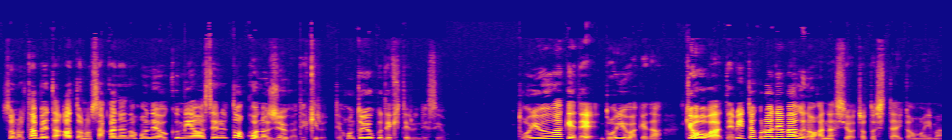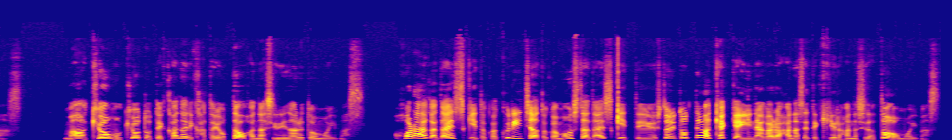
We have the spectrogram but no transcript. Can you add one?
その食べた後の魚の骨を組み合わせると、この銃ができるって、ほんとよくできてるんですよ。というわけで、どういうわけだ？今日はデビッド・クローネンバーグのお話をちょっとしたいと思います。まあ今日も今日とてかなり偏ったお話になると思います。ホラーが大好きとかクリーチャーとかモンスター大好きっていう人にとってはキャッキャ言いながら話せて聞ける話だとは思います。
